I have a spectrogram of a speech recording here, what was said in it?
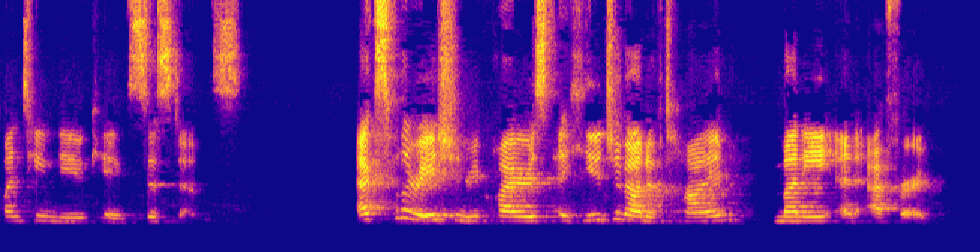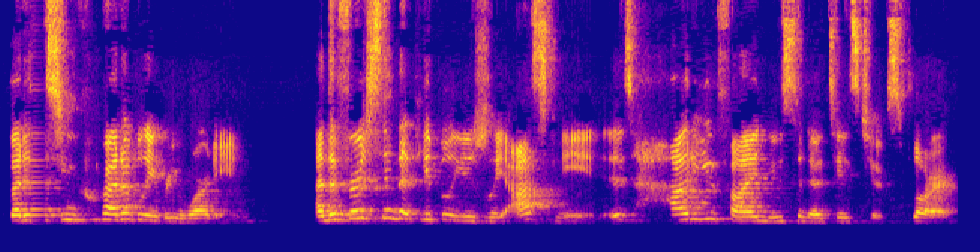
20 new cave systems. Exploration requires a huge amount of time, money, and effort, but it's incredibly rewarding. And the first thing that people usually ask me is, how do you find new cenotes to explore?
